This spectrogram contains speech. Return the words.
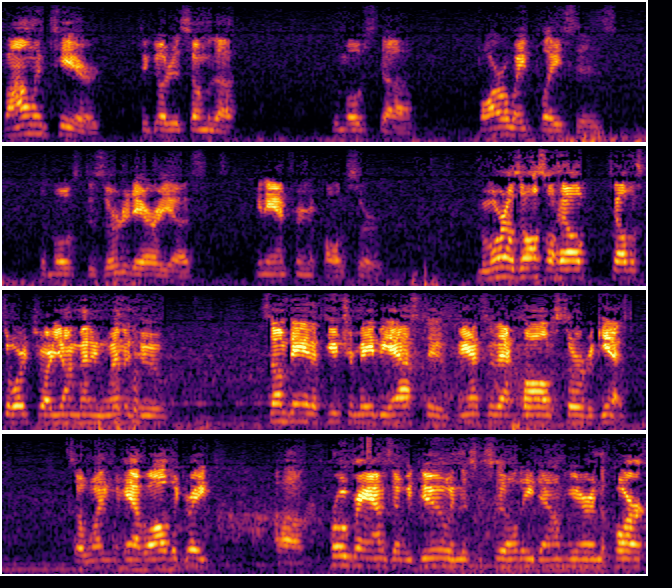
Volunteered to go to some of the the most uh, faraway places, the most deserted areas in answering a call to serve. Memorials also help tell the story to our young men and women who someday in the future may be asked to answer that call to serve again. So when we have all the great uh, programs that we do in this facility down here in the park,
